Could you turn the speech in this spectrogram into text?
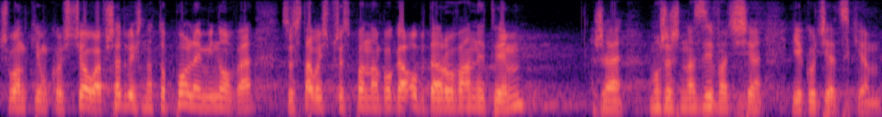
członkiem Kościoła, wszedłeś na to pole minowe, zostałeś przez Pana Boga obdarowany tym, że możesz nazywać się Jego dzieckiem.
